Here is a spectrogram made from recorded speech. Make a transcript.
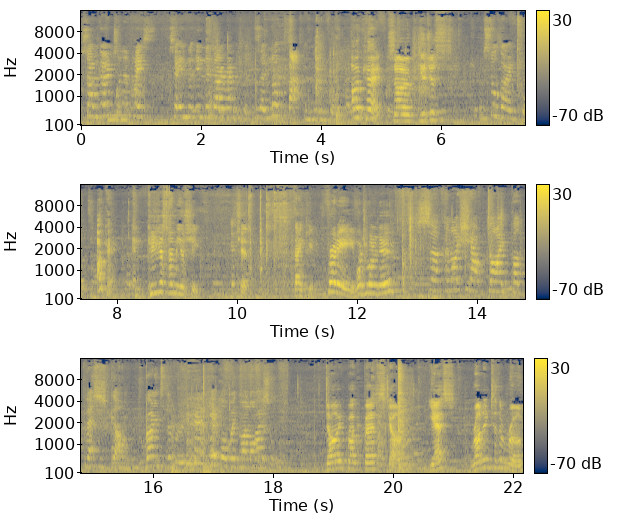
So I'm going to the place. So in the in the direction. So not back. I'm going. Okay. So you're just I'm still going towards her. okay. Can, can you just hand me your sheet? Yes, Cheers. Thank you. Freddy, what do you want to do? Sir, can I shout die bugbear scum? Run into the room, hit one with my longsword. Die bugbear scum. Yes. Run into the room.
